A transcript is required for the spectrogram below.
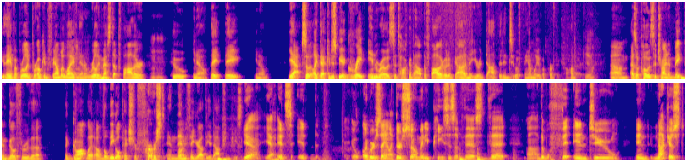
they have a really broken family life. They had a Mm-hmm. really messed up father Mhm. who, you know, they they, you know, yeah. So like that could just be a great inroads to talk about the fatherhood of God and that you're adopted into a family of a perfect father. Yeah. Um, as opposed to trying to make them go through the the gauntlet of the legal picture first and then Right. figure out the adoption piece. Yeah, yeah. It's it, it- like we were saying. Like there's so many pieces of this that uh, that will fit into in not just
